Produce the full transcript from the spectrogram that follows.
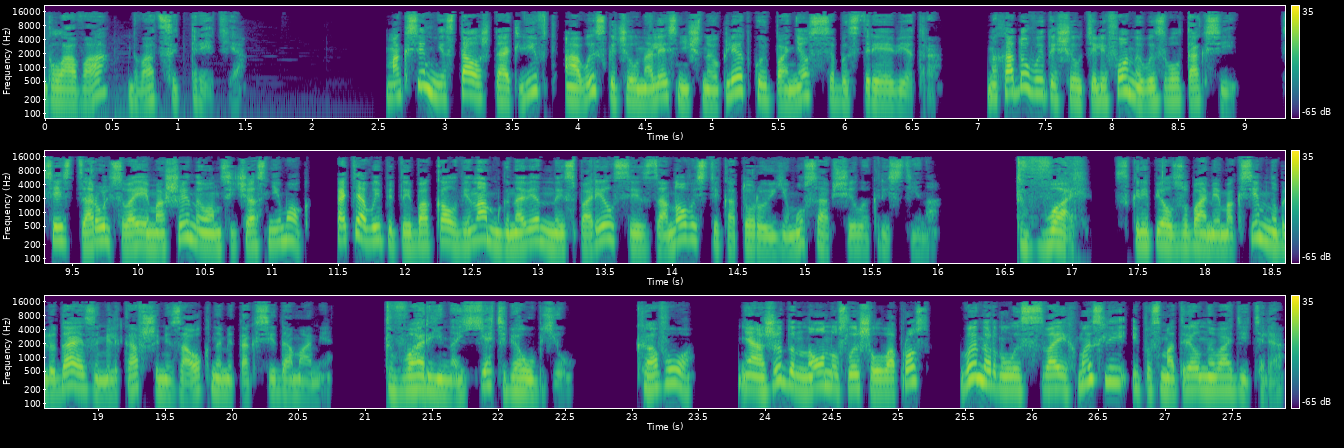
Глава 23. Максим не стал ждать лифт, а выскочил на лестничную клетку и понесся быстрее ветра. На ходу вытащил телефон и вызвал такси. Сесть за руль своей машины он сейчас не мог, хотя выпитый бокал вина мгновенно испарился из-за новости, которую ему сообщила Кристина. «Тварь!» — скрипел зубами Максим, наблюдая за мелькавшими за окнами такси домами. «Тварина, я тебя убью!» «Кого?» Неожиданно он услышал вопрос, вынырнул из своих мыслей и посмотрел на водителя.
